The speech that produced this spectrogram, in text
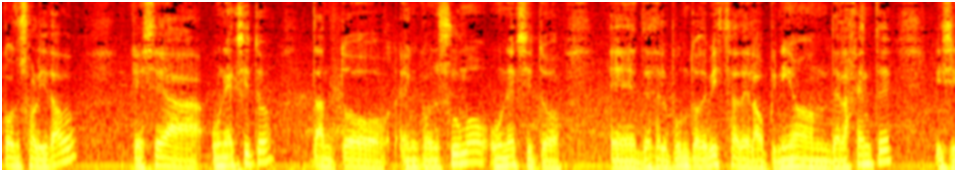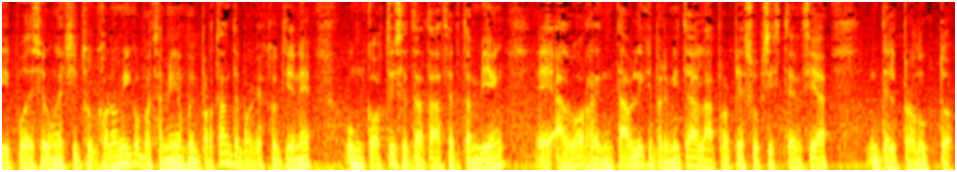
consolidado, que sea un éxito, tanto en consumo, un éxito eh, desde el punto de vista de la opinión de la gente y si puede ser un éxito económico pues también es muy importante porque esto tiene un coste y se trata de hacer también eh, algo rentable y que permita la propia subsistencia del producto.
